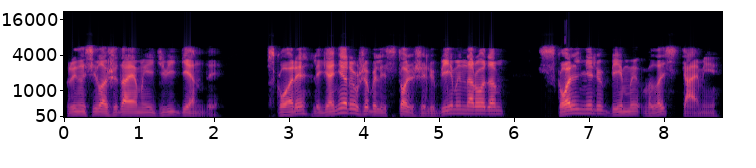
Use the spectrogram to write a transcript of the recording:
приносила ожидаемые дивиденды. Вскоре легионеры уже были столь же любимы народом, сколь нелюбимы властями.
